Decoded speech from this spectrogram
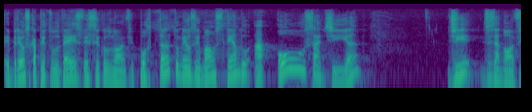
Hebreus capítulo 10, versículo 9. Portanto, meus irmãos, tendo a ousadia de 19.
